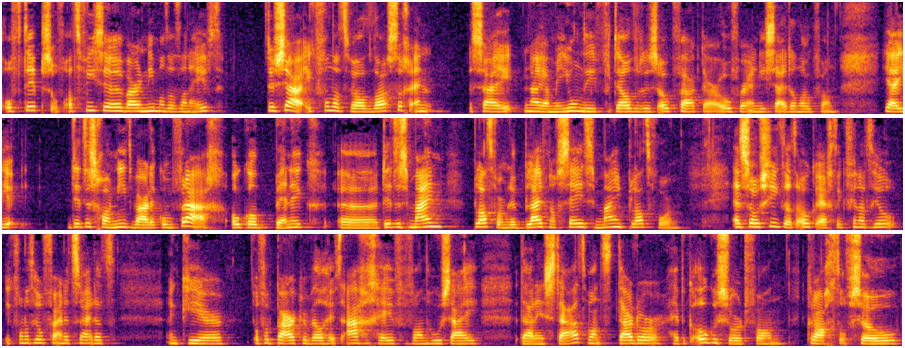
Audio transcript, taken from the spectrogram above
of tips of adviezen waar niemand dat aan heeft. Dus ja, ik vond dat wel lastig en zij, nou ja, Mion die vertelde dus ook vaak daarover en die zei dan ook van, ja, je, dit is gewoon niet waar ik om vraag. Ook al ben ik, uh, dit is mijn platform, dit blijft nog steeds mijn platform. En zo zie ik dat ook echt. Ik, vind dat heel, ik vond het heel fijn dat zij dat een keer of een paar keer wel heeft aangegeven van hoe zij daarin staat. Want daardoor heb ik ook een soort van kracht of zo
